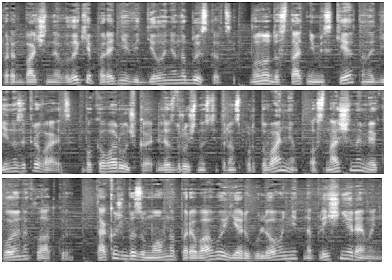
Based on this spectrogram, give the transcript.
передбачене велике переднє відділення на блискавці. Воно достатньо міське та надійно закривається. Бокова ручка для зручності транспортування оснащена м'якою накладкою. Також безумовно перевагою є регульовані наплічні ремені.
